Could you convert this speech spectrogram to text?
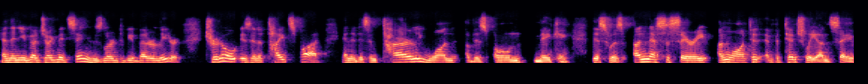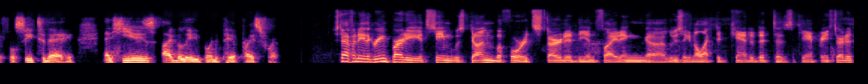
And then you've got Jagmeet Singh, who's learned to be a better leader. Trudeau is in a tight spot, and it is entirely one of his own making. This was unnecessary, unwanted, and potentially unsafe. We'll see today, and he is, I believe, going to pay a price for it. Stephanie, the Green Party, it seemed, was done before it started, the infighting, uh, losing an elected candidate as the campaign started.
